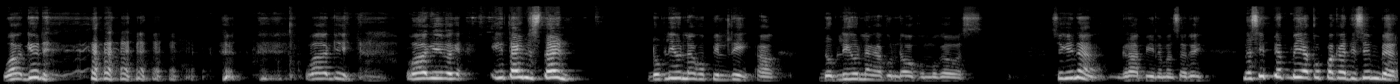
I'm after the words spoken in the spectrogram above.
Wa gyud. wagi. Wagi wagi. I times 10. Doblihon lang ako pildi. Ah, doblihon lang ako daw kung mugawas. Sige na, grabe naman sa rin. Nasipyat ba ako pagka December?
